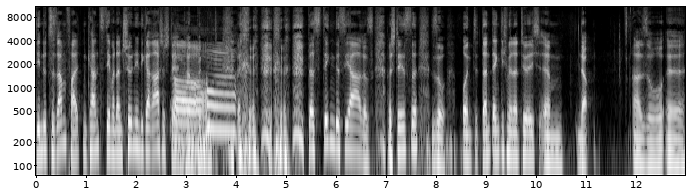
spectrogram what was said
den du zusammenfalten kannst, den man dann schön in die Garage stellen Oh. kann, das Ding des Jahres. Verstehst du? So. Und dann denke ich mir natürlich, ähm, ja, also, äh,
